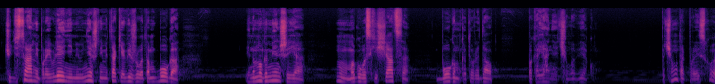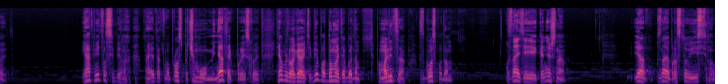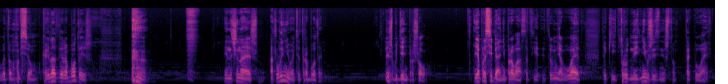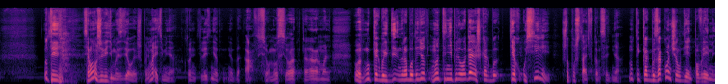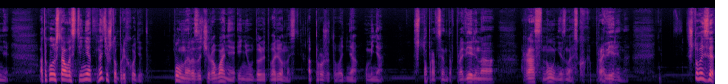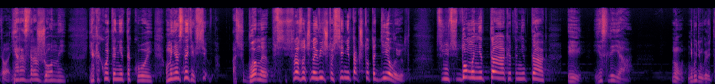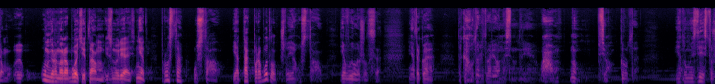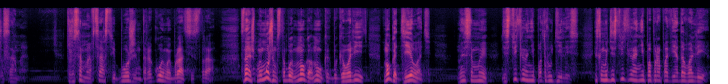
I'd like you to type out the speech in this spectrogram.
чудесами, проявлениями внешними, так я вижу в этом Бога. И намного меньше я ну, могу восхищаться Богом, который дал покаяние человеку. Почему так происходит? Я ответил себе на, на этот вопрос, почему у меня так происходит. Я предлагаю тебе подумать об этом, помолиться с Господом. Знаете, конечно, я знаю простую истину в этом во всем. Когда ты работаешь и начинаешь отлынивать от работы, лишь бы день прошел. Я про себя, не про вас. Это, это у меня бывают такие трудные дни в жизни, что так бывает. Ну, ты все равно уже, видимо, сделаешь. Понимаете меня? Кто-нибудь или нет? Нет, да? А, все, ну все, тогда нормально. Вот, ну, как бы работа идет, но ты не прилагаешь как бы тех усилий, чтобы устать в конце дня. Ну, ты как бы закончил день по времени, а такой усталости нет. Знаете, что приходит? Полное разочарование и неудовлетворенность от прожитого дня у меня. Сто процентов проверено, раз, ну, не знаю сколько, проверено. Что из этого? Я раздраженный, я какой-то не такой. У меня, знаете, все, а главное, сразу начинаю видеть, что все не так что-то делают. Дома не так, это не так. И если я, ну, не будем говорить там, э, умер на работе, там, изнуряясь, нет, просто устал. Я так поработал, что я устал, я выложился. У меня такая, такая удовлетворенность внутри. Вау, ну, все, круто. Я думаю, здесь то же самое. То же самое в Царстве Божьем, дорогой мой брат, сестра. Знаешь, мы можем с тобой много, ну, как бы говорить, много делать, но если мы действительно не потрудились, если мы действительно не попроповедовали,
